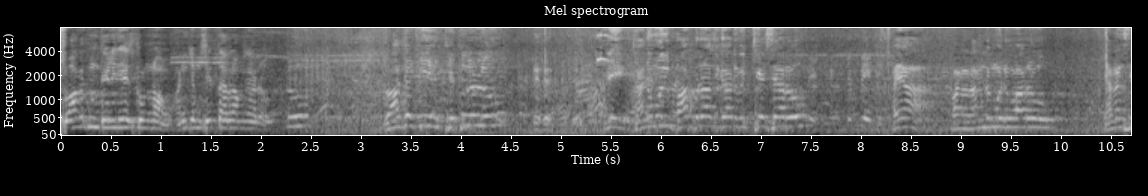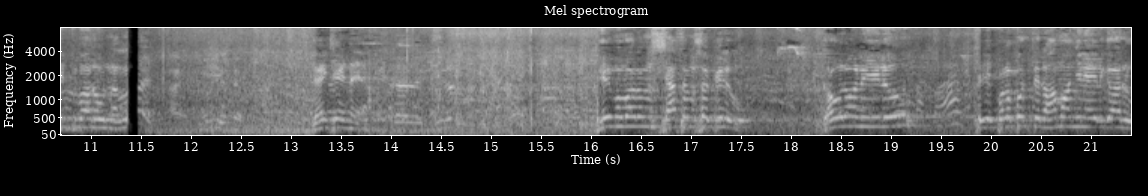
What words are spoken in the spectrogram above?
స్వాగతం తెలియజేసుకున్నాం అంజం సీతారాం గారు. రాజకీయ చతురులు శ్రీ కనుమూలి బాబురాజు గారు విచ్చేశారు. అయ్యా మన నందమూరి వారు జగన్శెట్టి వారు నల్ల దయచేయండి అయ్యా. భీమవరం శాసనసభ్యులు గౌరవనీయులు శ్రీ పులపర్తి రామాంజనేయులు గారు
